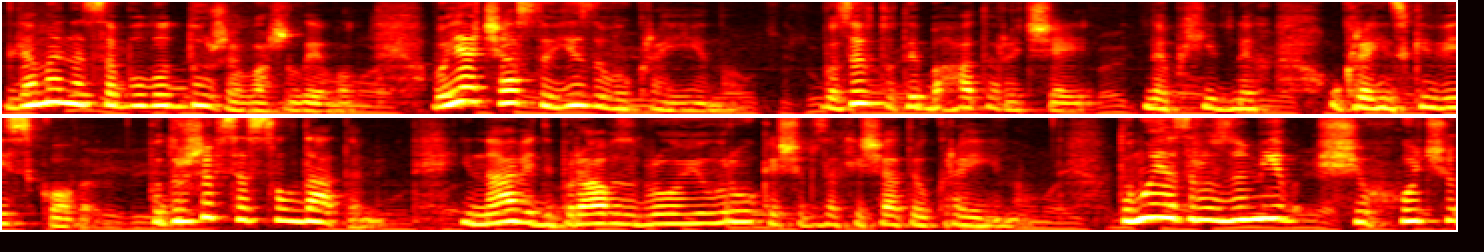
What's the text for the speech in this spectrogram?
Для мене це було дуже важливо, бо я часто їздив в Україну, возив туди багато речей, необхідних українським військовим, подружився з солдатами і навіть брав зброю в руки, щоб захищати Україну. Тому я зрозумів, що хочу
